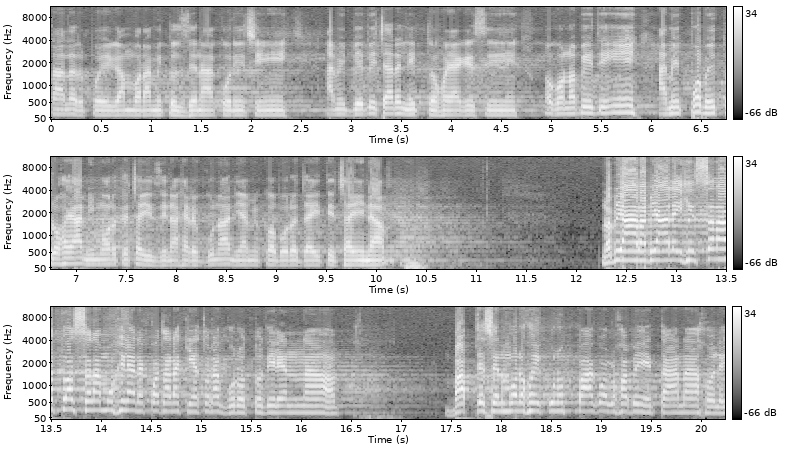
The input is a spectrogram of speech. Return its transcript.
তাআলার পয়গাম্বর, আমি তো জেনা করেছি। আমি বেবিচারে লিপ্ত হয়ে গেছি। ওগো নবীজি, আমি পবিত্র হয়ে আমি মরতে চাই, জিনাহের গুনাহ নিয়ে আমি কবরে যাইতে চাই না। নবী আরবি আলাইহিস ওয়াসসালাম মহিলার কথাটা কি এতটা গুরুত্ব দিলেন না? ভাবতেছেন, মনে হয় কোনো পাগল হবে, তা না হলে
